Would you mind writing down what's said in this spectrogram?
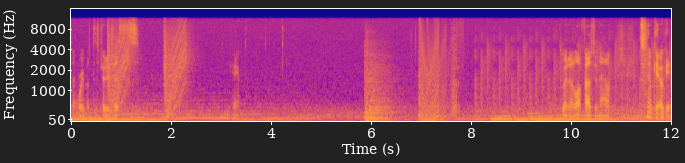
Not worry about this treasure chests. Okay. Going down a lot faster now. okay, okay.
